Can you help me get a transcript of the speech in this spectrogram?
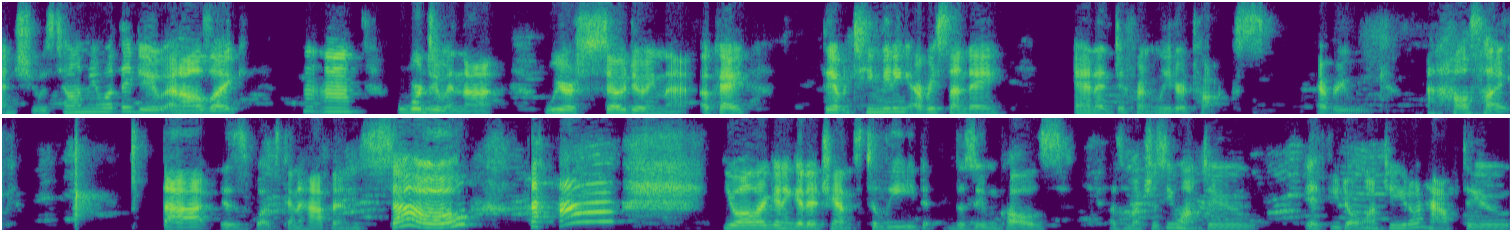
And she was telling me what they do, and I was like, Mm-mm, we're doing that. We are so doing that. Okay. They have a team meeting every Sunday, and a different leader talks every week. And I was like, that is what's going to happen. So, you all are going to get a chance to lead the Zoom calls as much as you want to. If you don't want to, you don't have to.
